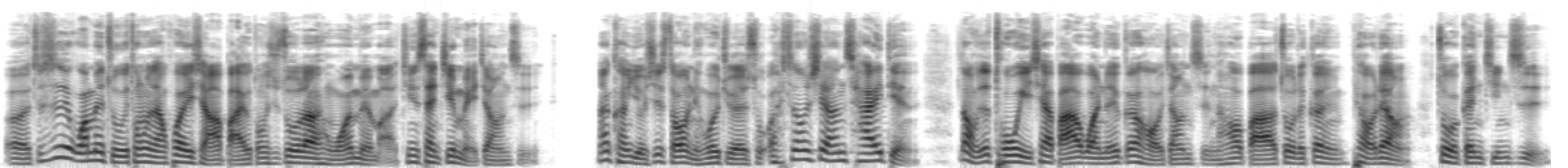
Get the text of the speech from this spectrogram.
呃，就是完美主义通常会想要把一个东西做到很完美嘛，尽善尽美这样子。那可能有些时候你会觉得说，哎，这东西好像差一点，那我就拖一下，把它玩得更好这样子，然后把它做得更漂亮，做得更精致，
